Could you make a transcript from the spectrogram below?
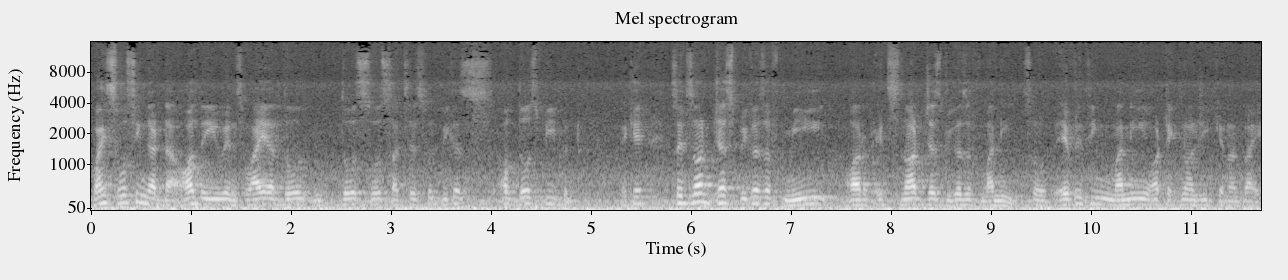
Why sourcing that all the events? Why are those those so successful? Because of those people. Okay, so it's not just because of me or it's not just because of money. So everything money or technology cannot buy.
